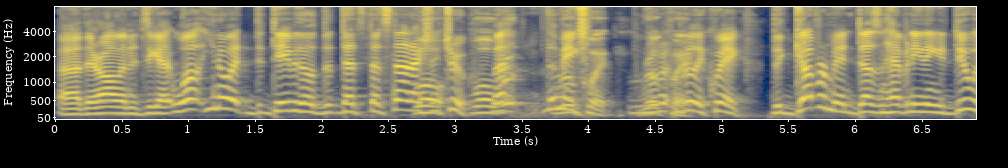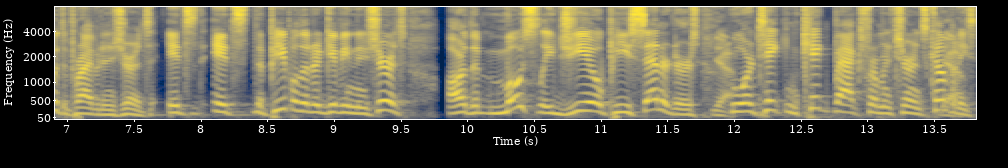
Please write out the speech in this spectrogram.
Uh, they're all in it together. Well, you know what, David? Though th- that's that's not actually Well- true. well, Let- real- let me real quick, real re- quick. really quick. The government doesn't have anything to do with the private insurance. It's it's the people that are giving the insurance are the mostly GOP senators Yeah. who are taking kickbacks from insurance companies.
